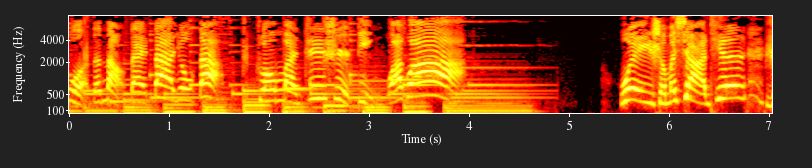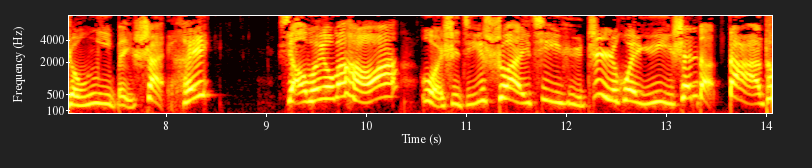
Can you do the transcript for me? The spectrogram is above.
我的脑袋大又大，装满知识顶呱呱。为什么夏天容易被晒黑？小朋友们好啊！我是集帅气与智慧于一身的大头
